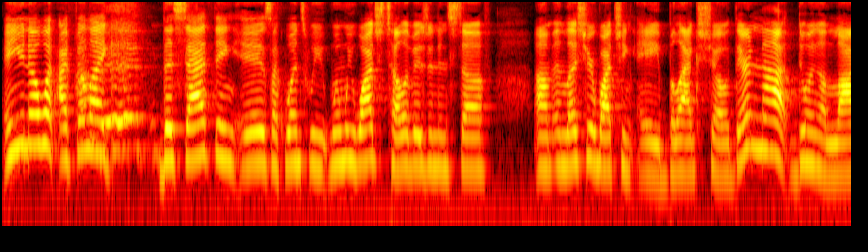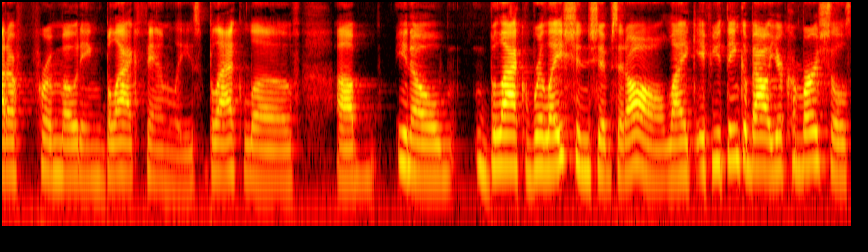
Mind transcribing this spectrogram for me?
And you know what? I feel I'm like good. the sad thing is like once we when we watch television and stuff, um, unless you're watching a black show, they're not doing a lot of promoting black families, black love, uh, you know, black relationships at all. Like if you think about your commercials,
